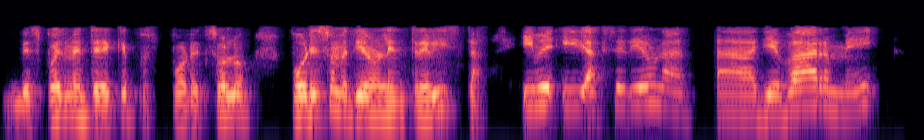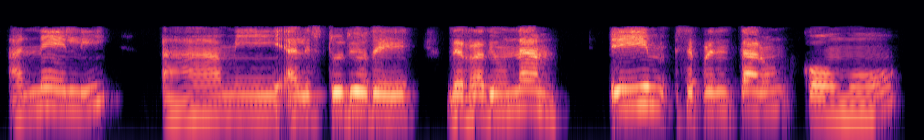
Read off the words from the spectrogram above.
después me enteré que pues por solo por eso me dieron la entrevista. Y, me, y accedieron a, a llevarme a Nelly a mi al estudio de, de Radio UNAM. Y se presentaron como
